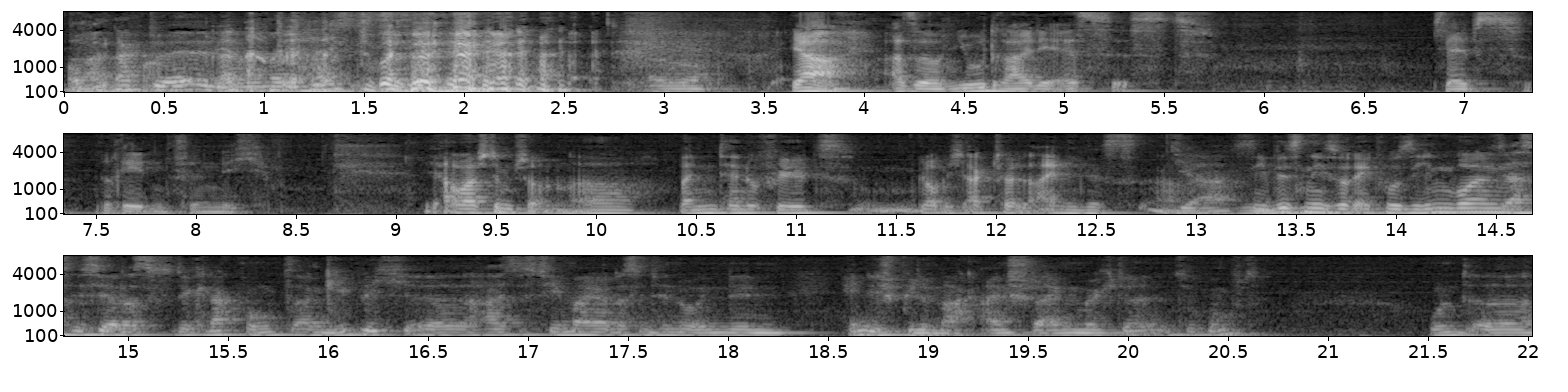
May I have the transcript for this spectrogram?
wir haben immer die heißesten. Also, Ja, also New 3DS ist selbstredend, finde ich. Ja, aber stimmt schon. Äh, Bei Nintendo fehlt, glaube ich, aktuell einiges. Äh, Ja. Sie wissen nicht so recht, wo sie hinwollen. das ist ja das, der Knackpunkt. Angeblich äh, heißt das Thema ja, dass Nintendo in den Handyspielemarkt einsteigen möchte in Zukunft. Und äh,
